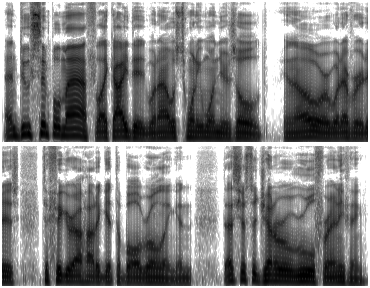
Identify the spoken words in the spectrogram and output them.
and do simple math like I did when I was 21 years old, you know, or whatever it is to figure out how to get the ball rolling. And that's just a general rule for anything.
